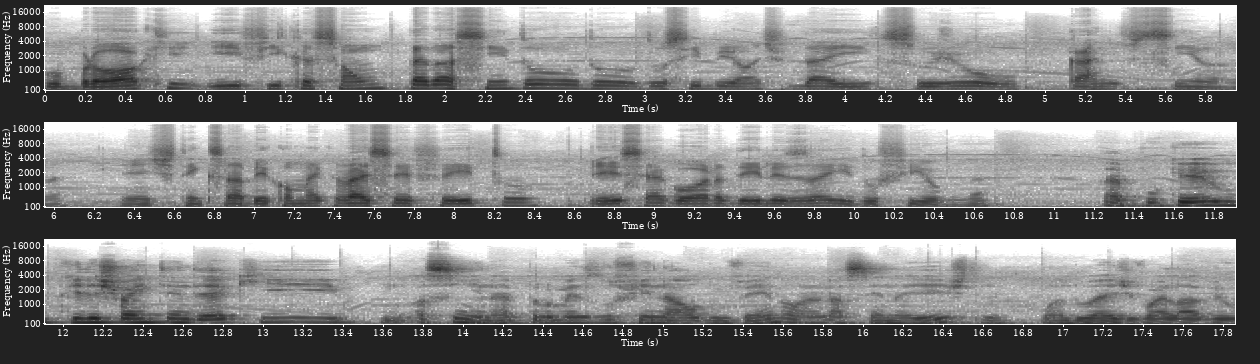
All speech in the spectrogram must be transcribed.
o Brock e fica só um pedacinho do, do, do simbionte daí, sujo o carnificina, né? A gente tem que saber como é que vai ser feito esse agora deles aí, do filme, né? É, porque o que deixou a entender é que, assim, né, pelo menos no final do Venom, né, na cena extra, quando o Ed vai lá ver o,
